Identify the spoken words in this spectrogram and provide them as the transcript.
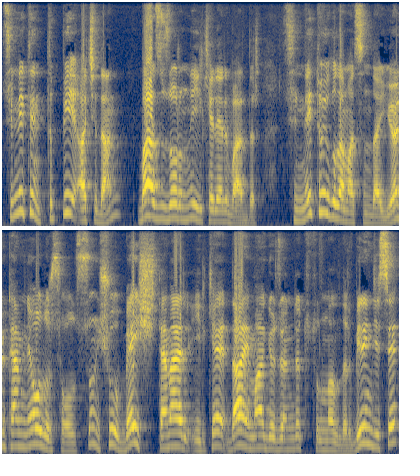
Sünnetin tıbbi açıdan bazı zorunlu ilkeleri vardır. Sünnet uygulamasında yöntem ne olursa olsun şu 5 temel ilke daima göz önünde tutulmalıdır. Birincisi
